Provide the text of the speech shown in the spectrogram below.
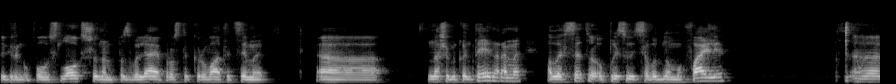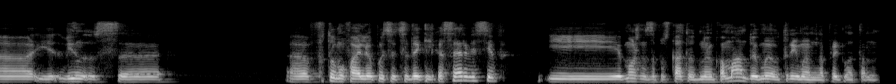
Docker Compose Logs, що нам дозволяє просто керувати цими е, нашими контейнерами, але все це описується в одному файлі. І він з, В тому файлі описується декілька сервісів, і можна запускати одною командою. Ми отримаємо, наприклад, там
